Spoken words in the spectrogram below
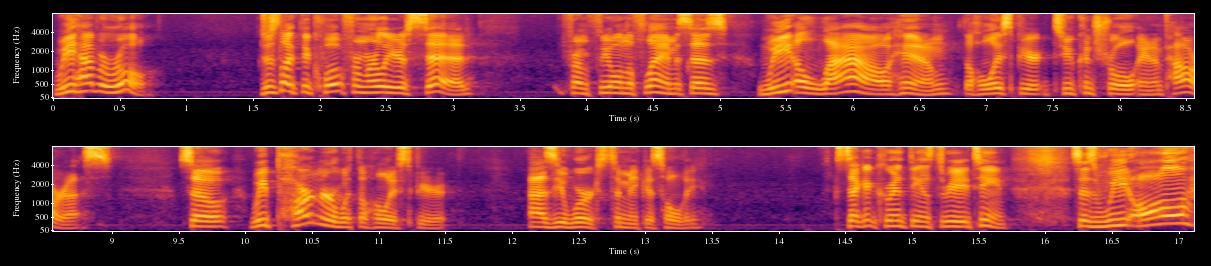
We have a role. Just like the quote from earlier said, from Fuel and the Flame, it says, We allow Him, the Holy Spirit, to control and empower us. So we partner with the Holy Spirit as He works to make us holy. 2 Corinthians 3:18 says, We all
